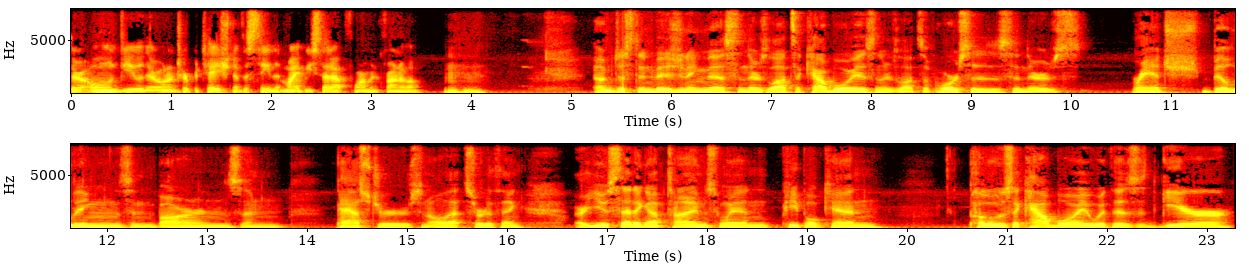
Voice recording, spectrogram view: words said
their own view and their own interpretation of the scene that might be set up for them in front of them. Mm-hmm. I'm just envisioning this, and there's lots of cowboys, and there's lots of horses, and there's ranch buildings and barns and pastures and all that sort of thing. Are you setting up times when people can pose a cowboy with his gear,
